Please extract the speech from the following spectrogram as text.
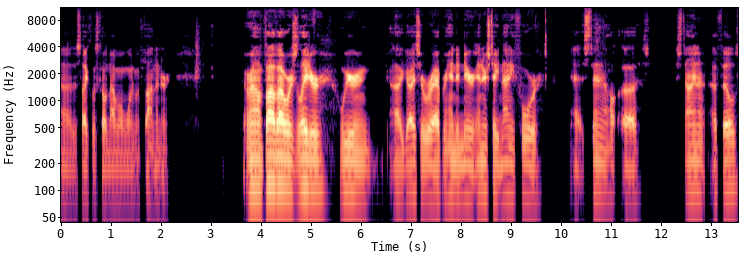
Uh, the cyclist called 911 when finding her. Around five hours later, Weir and uh, Geiser were apprehended near Interstate 94 at Stein, uh, Steinhafels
